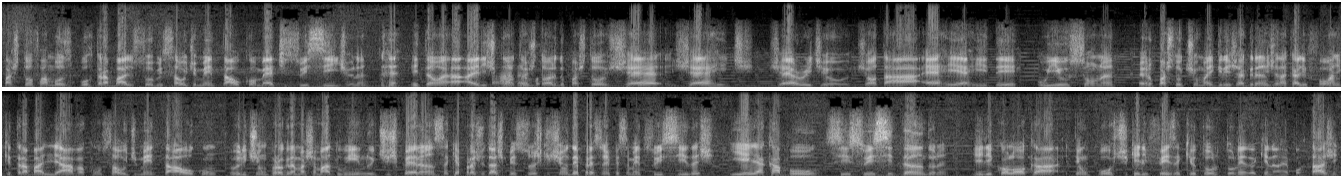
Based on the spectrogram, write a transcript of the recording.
Pastor famoso por trabalho sobre saúde mental comete suicídio, né? então, aí eles contam a história do pastor Gerrit, Jared, J-A-R-R-I-D, Wilson, né? Era um pastor que tinha uma igreja grande na Califórnia que trabalhava com saúde mental, com ele tinha um programa chamado Hino de Esperança, que é para ajudar as pessoas que tinham depressão e pensamentos suicidas, e ele acabou se suicidando, né? E ele coloca, tem um post que ele fez aqui, eu tô, tô lendo aqui na reportagem,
